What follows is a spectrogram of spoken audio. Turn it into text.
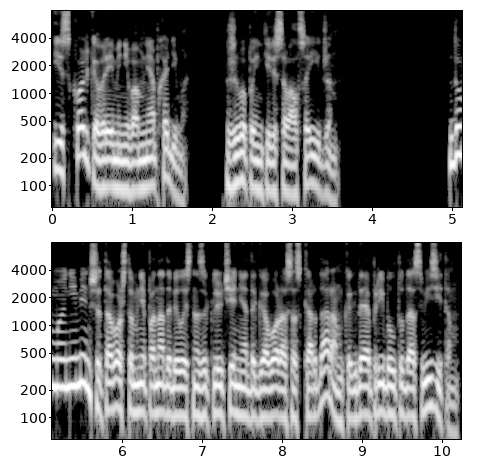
«И сколько времени вам необходимо?» – живо поинтересовался Иджин. Думаю, не меньше того, что мне понадобилось на заключение договора со Скардаром, когда я прибыл туда с визитом.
